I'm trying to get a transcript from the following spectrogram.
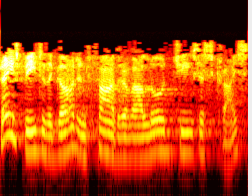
Praise be to the God and Father of our Lord Jesus Christ.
